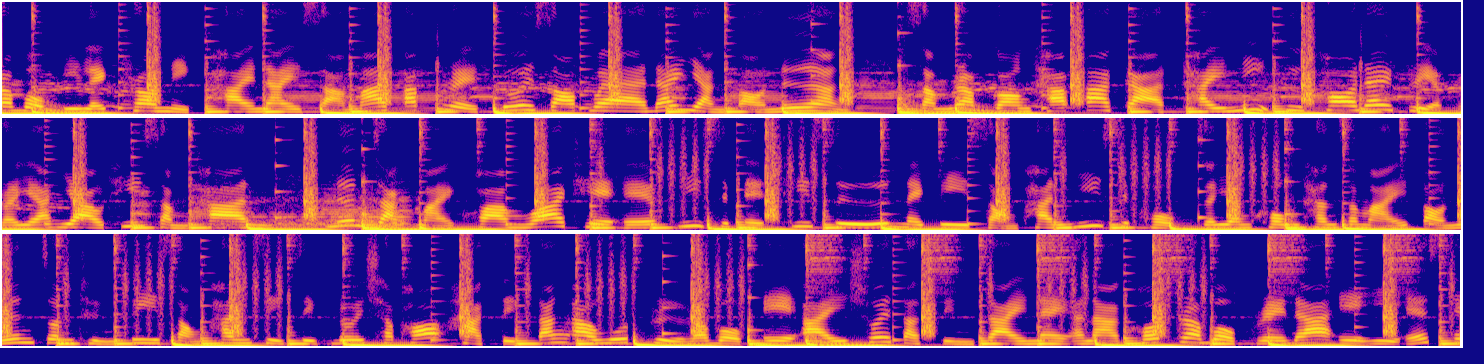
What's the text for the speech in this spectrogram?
ระบบอิเล็กทรอนิกส์ภายในสามารถอัปเกรดด้วยซอฟต์แวร์ได้อย่างต่อเนื่องสำหรับกองทัพอากาศไทยนี่คือข้อได้เปรียบระยะยาวที่สำคัญ เนื่องจากหมายความว่า KF-21 ที่ซื้อในปี 2026 จะยังคงทันสมัยต่อเนื่องจนถึงปี 2040 โดยเฉพาะหากติดตั้งอาวุธหรือระบบ AI ช่วยตัดสินใจในอนาคตระบบเรดาร์ AESA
